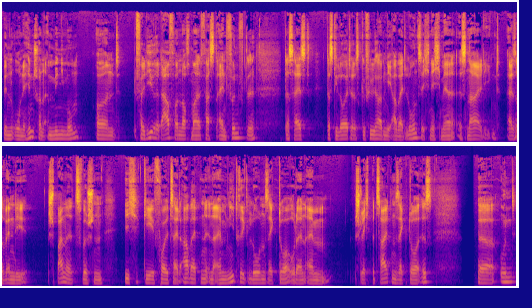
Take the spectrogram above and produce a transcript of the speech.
bin ohnehin schon am Minimum und verliere davon nochmal fast ein Fünftel. Das heißt, dass die Leute das Gefühl haben, die Arbeit lohnt sich nicht mehr, ist naheliegend. Also wenn die Spanne zwischen ich gehe Vollzeit arbeiten in einem Niedriglohnsektor oder in einem schlecht bezahlten Sektor ist äh, und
